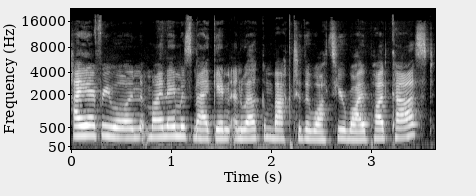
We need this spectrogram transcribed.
Hi everyone, my name is Megan and welcome back to the What's Your Why podcast.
